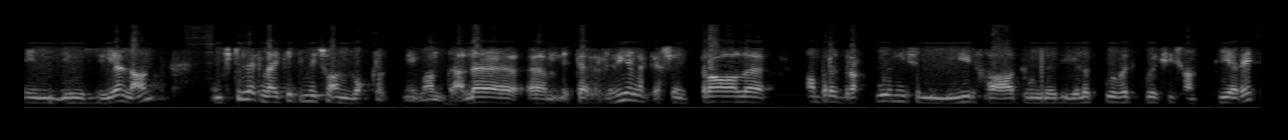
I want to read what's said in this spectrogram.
en Nieu-Seeland en skielik lyk dit nie meer so aanloklik nie want hulle ehm um, het 'n redelike sentrale amper drakoniese manier gehad hoe hulle die hele COVID kwessies hanteer het.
